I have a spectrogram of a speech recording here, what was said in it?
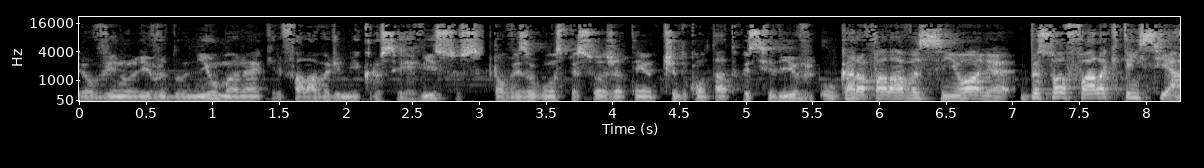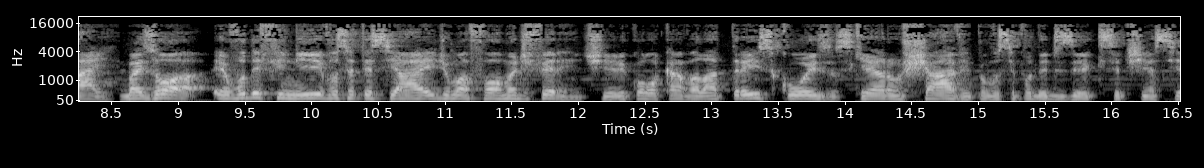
eu vi no livro do Newman, né, que ele falava de microserviços. Talvez algumas pessoas já tenham tido contato com esse livro. O cara falava assim, olha, o pessoal fala que tem CI, mas ó, eu vou definir você ter CI de uma forma diferente. Ele colocava lá três coisas que eram chave para você poder dizer que você tinha CI.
